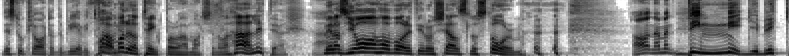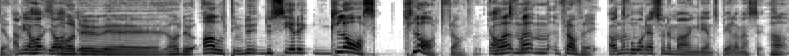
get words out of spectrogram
det stod klart att det blev Italien... Fan vad du har tänkt på de här matcherna, vad härligt det är. Ja. Medan jag har varit i någon känslostorm. Ja, nej men, Dimmig i blicken. Ja, jag har, jag, så har, du, eh, har du allting, du, du ser det glasklart framför, jag har ma, ma, framför dig. Jag har man, två resonemang rent spelarmässigt. Ja.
